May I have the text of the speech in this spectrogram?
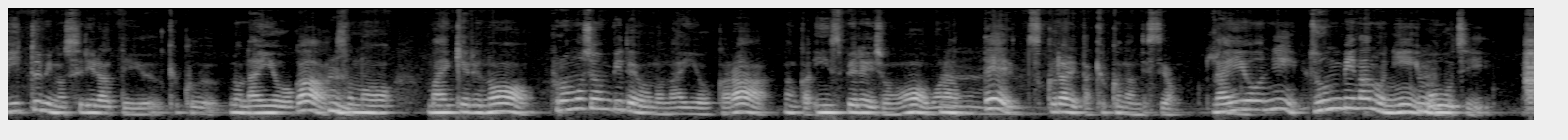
B2B の「スリラー」っていう曲の内容が、うん。そのマイケルのプロモーションビデオの内容からなんかインスピレーションをもらって作られた曲なんですよ。内容にゾンビなのに王子、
